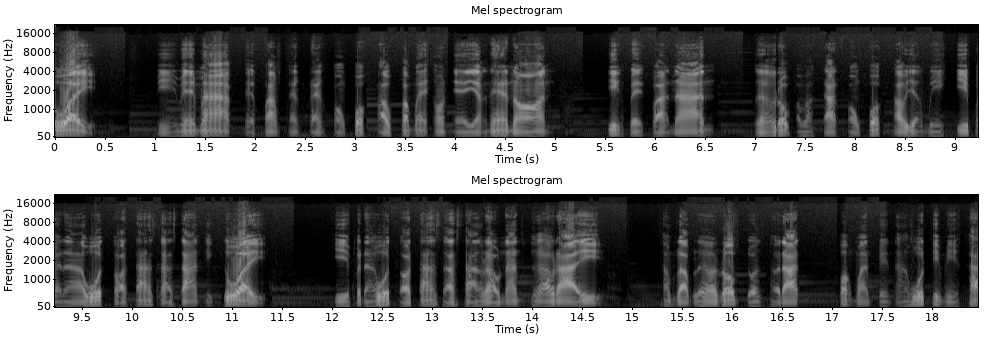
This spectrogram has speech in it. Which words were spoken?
ด้วย มีไม่มากแต่ความแข็งแกร่งของพวกเขาก็ไม่อ่อนแออย่างแน่นอน ยิ่งไปกว่านั้นเรือรบอวกาศของพวกเขายังมีขีปนาวุธต่อต้านสสารอีกด้วย ขีปนาวุธต่อต้านสสารเหล่านั้นคืออะไรสำหรับเรือรบโจรสลัดพวกมันเป็นอาวุธที่มีค่า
